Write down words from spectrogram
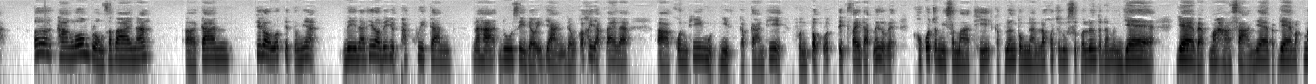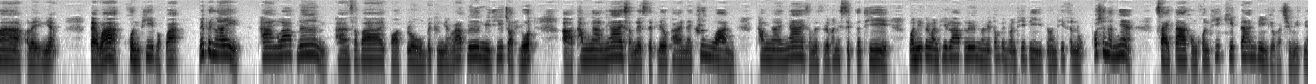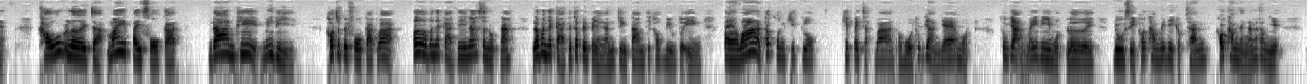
เออทางโล่งโปร่งสบายนะอ่าการที่เรารถติดตรงเนี้ยดีนะที่เราได้หยุดพักคุยกันนะคะดูสิเดี๋ยวอีกอย่างเดี๋ยวก็ขยับได้แล้วอ่าคนที่หงุดหงิดกับการที่ฝนตกรถติดไฟดับไม่สำเร็จ เขาก็จะมีสมาธิกับเรื่องตรงนั้น แล้วเขาจะรู้สึกว่าเรื่องตรงนั้นมันแย่ แย่แบบมหาศาลแย่แบบแย่มากๆอะไรอย่างเงี้ยแต่ว่าคนที่บอกว่าไม่เป็นไรทางราบลื่น ผ่านสบายปลอดโปร่งไปถึงอย่างราบลื่นมีที่จอดรถอ่าทำงานง่ายสำเร็จเสร็จเร็วภายในครึ่งวันทำงานง่ายสำเร็จเสร็จเร็วภายใน10 นาที วันนี้เป็นวันที่ราบลื่นวันนี้ต้องเป็นวันที่ดีเป็นวันที่สนุก เพราะฉะนั้นเนี่ยสายตาของคนที่คิดด้านดีเกี่ยวกับชีวิตเนี่ยเขาเลยจะไม่ไปโฟกัสด้านที่ไม่ดี เขาจะไปโฟกัสว่า เออ บรรยากาศดีนะ สนุกนะ แล้วบรรยากาศก็จะเป็นไปอย่างนั้นจริงตามที่เขาบิวตัวเอง แต่ว่าถ้าคนคิดลบ คิดไปจากบ้าน โอ้โห ทุกอย่างแย่หมด ทุกอย่างไม่ดีหมดเลย ดูสิเขาทำไม่ดีกับฉัน เขาทำอย่างนั้นเขาทำนี้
